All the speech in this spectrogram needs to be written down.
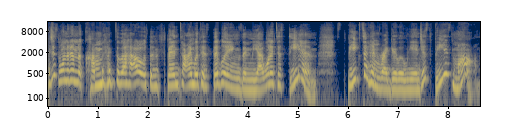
I just wanted him to come back to the house and spend time with his siblings and me. I wanted to see him, speak to him regularly, and just be his mom.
